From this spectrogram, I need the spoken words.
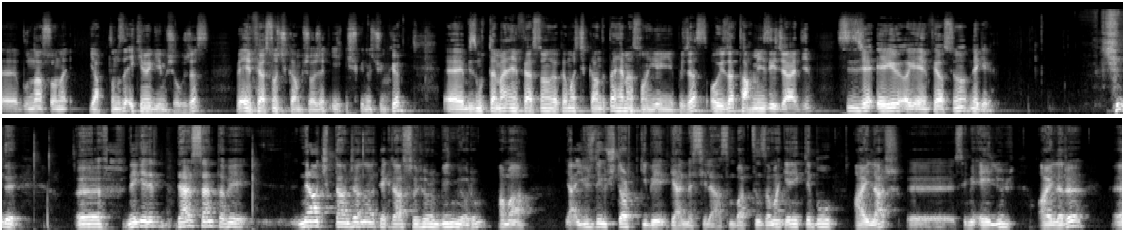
e, bundan sonra yaptığımızda Ekim'e girmiş olacağız. Ve enflasyon açıklanmış olacak ilk iş günü çünkü. E, biz muhtemelen enflasyon rakamı açıklandıktan hemen sonra yayın yapacağız. O yüzden tahmininizi rica edeyim. Sizce Eylül ayı enflasyonu ne gelir? Şimdi ee, ne gelir dersen tabii ne açıklanacağını tekrar söylüyorum bilmiyorum ama ya yüzde üç dört gibi gelmesi lazım. Baktığın zaman genellikle bu aylar, e, Semi Eylül ayları e,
